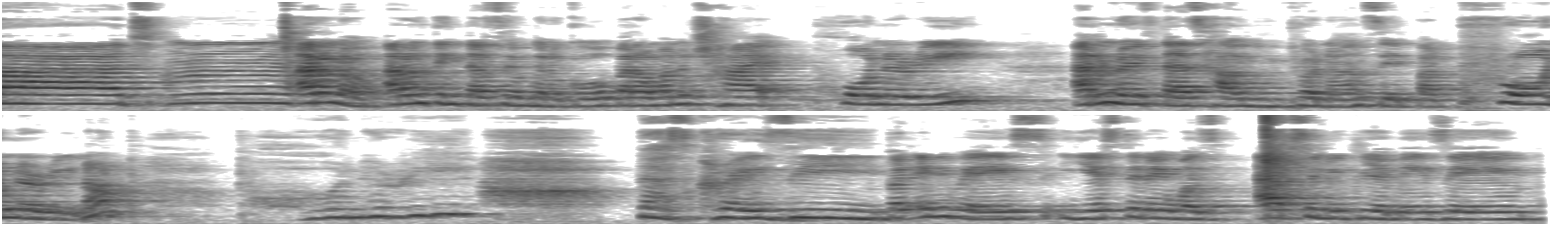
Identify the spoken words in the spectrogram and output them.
but um, i don't know i don't think that's where i'm gonna go but i want to try pornery i don't know if that's how you pronounce it but pornery not pornery that's crazy but anyways yesterday was absolutely amazing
